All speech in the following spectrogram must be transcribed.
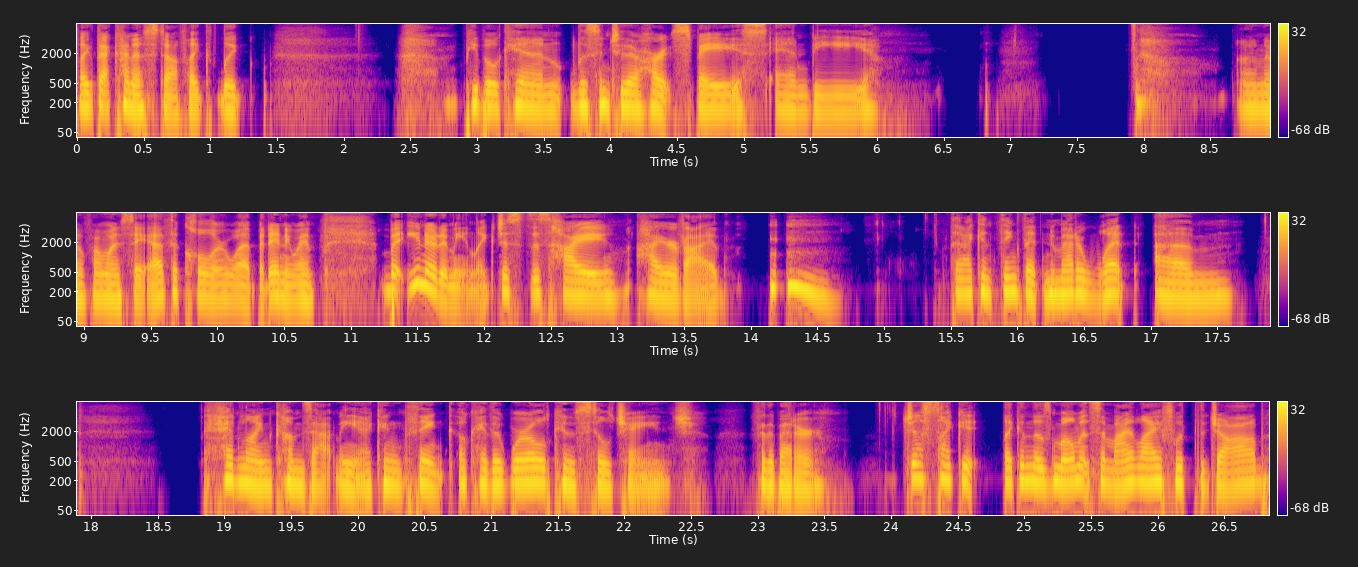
like that kind of stuff like like people can listen to their heart space and be I don't know if I want to say ethical or what, but anyway, but you know what I mean, like just this high higher vibe that I can think that no matter what um headline comes at me, I can think, okay, the world can still change for the better. Just like it like in those moments in my life with the job,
